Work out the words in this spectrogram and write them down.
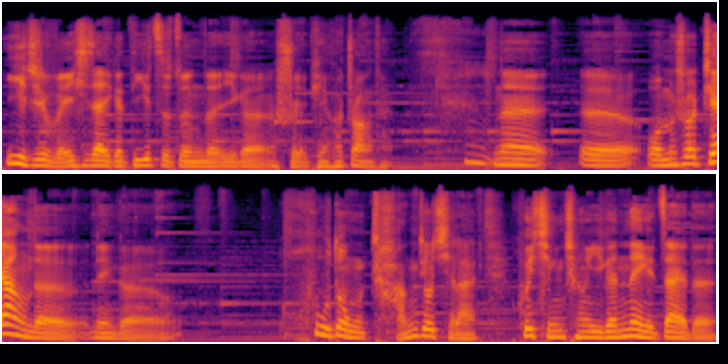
一直维系在一个低自尊的一个水平和状态。嗯那呃，我们说这样的那个互动长久起来，会形成一个内在的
